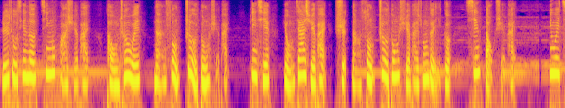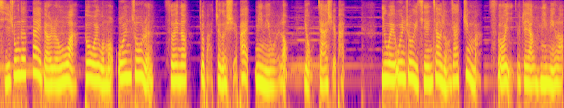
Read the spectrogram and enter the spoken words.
吕祖谦的金华学派统称为南宋浙东学派，并且永嘉学派。是南宋浙东学派中的一个先导学派，因为其中的代表人物啊多为我们温州人，所以呢就把这个学派命名为了永嘉学派。因为温州以前叫永嘉郡嘛，所以就这样命名了。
